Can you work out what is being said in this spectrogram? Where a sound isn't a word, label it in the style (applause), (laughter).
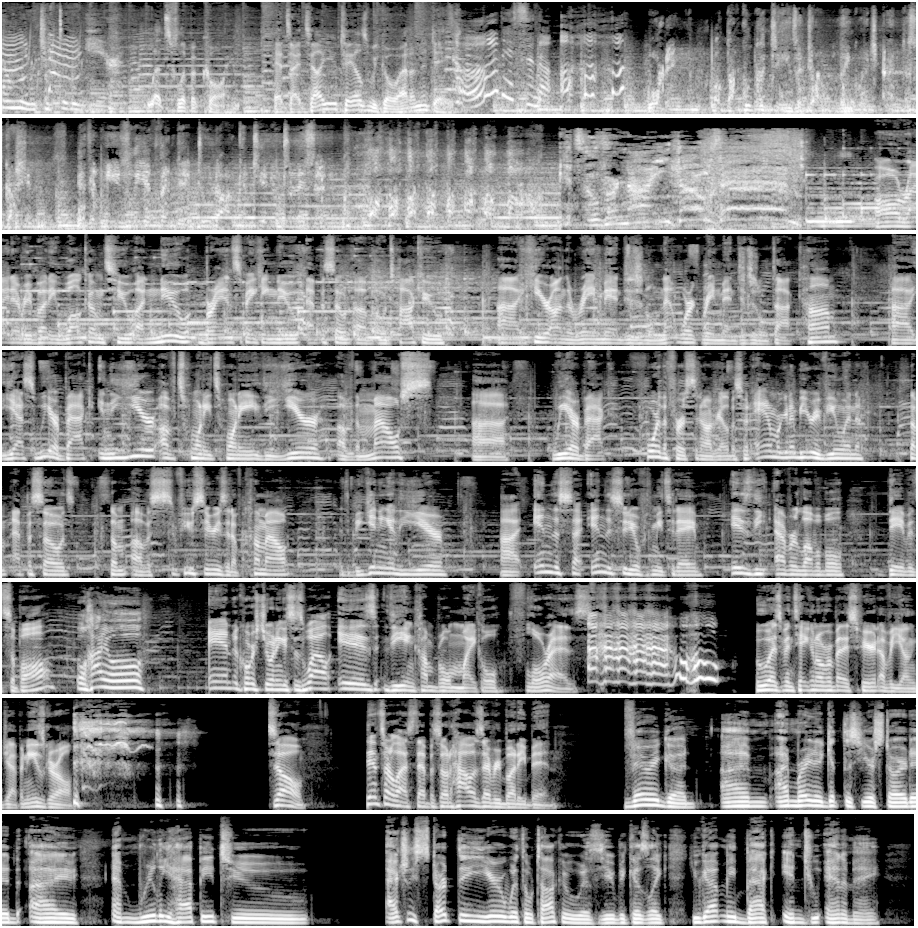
Tell me what you're doing here. Let's flip a coin. Heads I tell you, tails we go out on a date. (laughs) Warning, otaku contains adult language and discussions. If you're easily offended, do not continue to listen. (laughs) it's over 9,000! All right, everybody, welcome to a new, brand spanking new episode of Otaku uh, here on the Rainman Digital Network, rainmandigital.com. Uh, yes, we are back in the year of 2020, the year of the mouse. Uh, we are back for the first inaugural episode, and we're going to be reviewing some episodes, some of a few series that have come out at the beginning of the year. Uh, in the set, in the studio with me today is the ever lovable David Sabal. Ohio. And of course, joining us as well is the incomparable Michael Flores, (laughs) who has been taken over by the spirit of a young Japanese girl. (laughs) so, since our last episode, how has everybody been? Very good. I'm I'm ready to get this year started. I am really happy to actually start the year with otaku with you because like you got me back into anime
